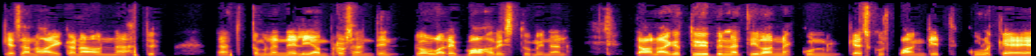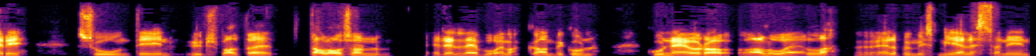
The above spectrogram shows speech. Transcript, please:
kesän aikana on nähty nähty tämmöinen 4 prosentin dollarin vahvistuminen. Tämä on aika tyypillinen tilanne, kun keskuspankit kulkee eri suuntiin. Yhdysvaltojen talous on edelleen voimakkaampi kuin, kuin euroalueella elpymismielessä, niin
